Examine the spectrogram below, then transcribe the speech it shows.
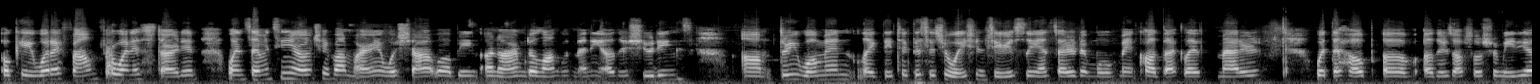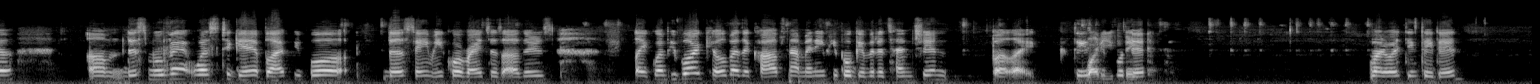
Okay, what I found for when it started, when 17 year old Trayvon Martin was shot while being unarmed, along with many other shootings, um, three women, like, they took the situation seriously and started a movement called Black Lives Matter with the help of others off social media. Um, this movement was to get black people the same equal rights as others. Like when people are killed by the cops, not many people give it attention, but like these Why do you people think- did. Why do I think they did?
